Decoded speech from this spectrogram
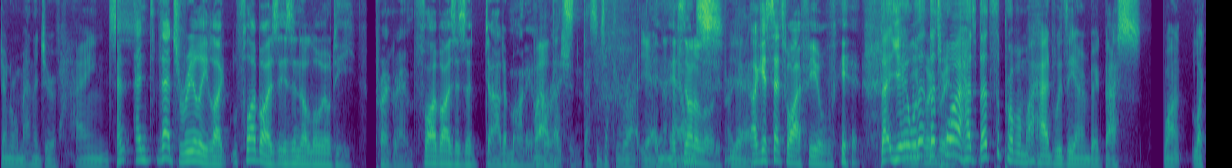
general manager of Hanes. And and that's really like Flybuys isn't a loyalty program. Flybuys is a data mining well, that's operation. that's exactly right. Yeah, Yeah, and it's not a loyalty program. Yeah, I guess that's why I feel. Yeah. That, yeah, well, that, that's why I had. That's the problem I had with the Ehrenberg Bass one. Like,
